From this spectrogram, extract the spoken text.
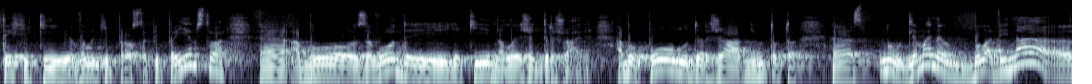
тих, які великі просто підприємства е, або заводи, які належать державі, або полудержавні. Ну тобто, е, ну для мене була війна е,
